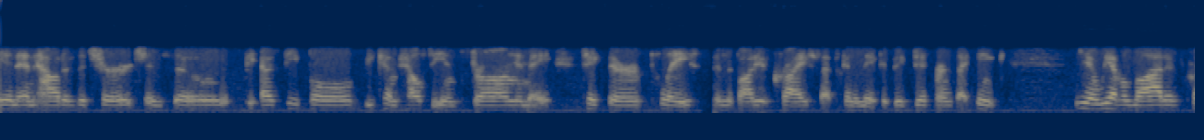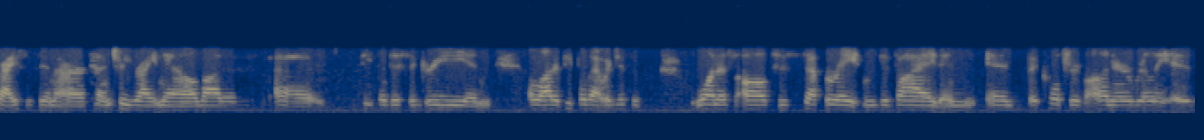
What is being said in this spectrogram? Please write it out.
in and out of the church. And so as people become healthy and strong and they take their place in the body of Christ, that's going to make a big difference. I think, you know, we have a lot of crisis in our country right now, a lot of uh, people disagree, and a lot of people that would just want us all to separate and divide. And, and the culture of honor really is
